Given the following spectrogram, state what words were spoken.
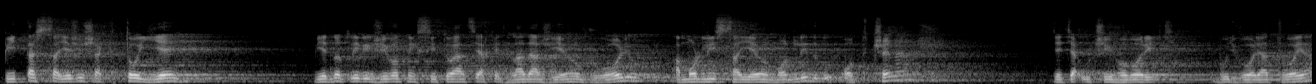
Pýtaš sa Ježiša, kto je v jednotlivých životných situáciách, keď hľadáš jeho vôľu a modlíš sa jeho modlitbu, odčenáš? Kde učí hovoriť, buď vôľa tvoja?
